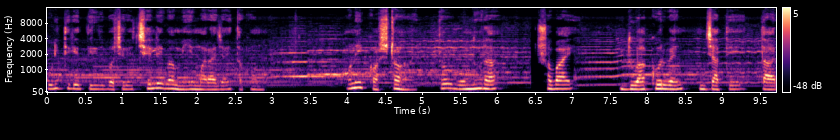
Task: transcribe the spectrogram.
কুড়ি থেকে তিরিশ বছরের ছেলে বা মেয়ে মারা যায় তখন। অনেক কষ্ট হয়। তো বন্ধুরা, সবাই দোয়া করবেন যাতে তার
